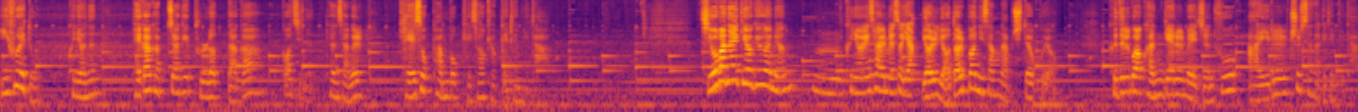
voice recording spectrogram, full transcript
이후에도 그녀는 배가 갑자기 불렀다가 꺼지는 현상을 계속 반복해서 겪게 됩니다. 지오바나의 기억에 의하면 음, 그녀의 삶에서 약 18번 이상 납치되었고요. 그들과 관계를 맺은 후 아이를 출산하게 됩니다.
